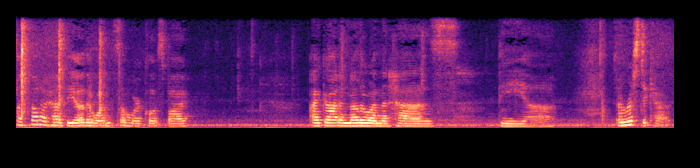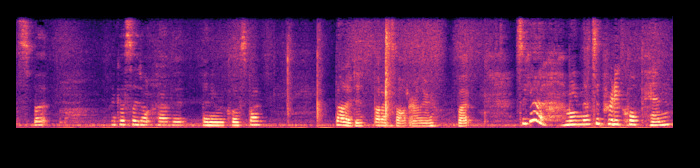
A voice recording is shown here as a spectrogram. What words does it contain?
I thought I had the other one somewhere close by. I got another one that has the uh, Aristocats, but I guess I don't have it anywhere close by. Thought I did, thought I saw it earlier. But, so yeah, I mean, that's a pretty cool pin.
